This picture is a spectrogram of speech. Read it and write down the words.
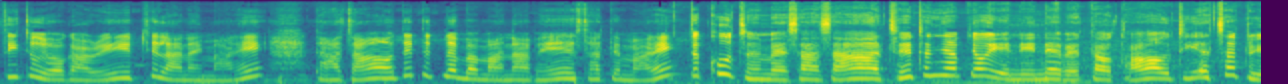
စီးကျိုယောဂါတွေဖြစ်လာနိုင်ပါတယ်။ဒါကြောင့်တစ်တစ်နဲ့ပမာဏပဲစားတင်ပါတယ်။တစ်ခုချင်းပဲစားစားဂျင်းထညက်ပြုတ်ရည်အနေနဲ့ပဲတောက်တော့ဒီအချက်တွေ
